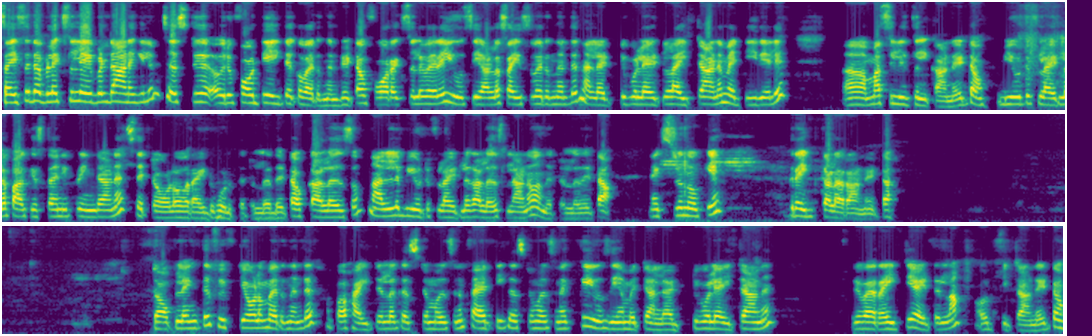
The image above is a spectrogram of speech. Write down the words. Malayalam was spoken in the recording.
സൈസ് ഡബിൾ എക്സ് ലേബിൾഡ് ആണെങ്കിലും ജസ്റ്റ് ഒരു ഫോർട്ടി എയ്റ്റ് ഒക്കെ വരുന്നുണ്ട് കേട്ടോ ഫോർ എക്സിൽ വരെ യൂസ് ചെയ്യാനുള്ള സൈസ് വരുന്നുണ്ട്. നല്ല അടിപൊളി ആയിട്ടുള്ള ലൈറ്റ് ആണ്. മെറ്റീരിയൽ മസിലി സിൽക്ക് ആണ് കേട്ടോ ബ്യൂട്ടിഫുൾ ആയിട്ടുള്ള പാകിസ്ഥാനി പ്രിന്റ് ആണ് സെറ്റ് ഓൾ ഓവർ ആയിട്ട് കൊടുത്തിട്ടുള്ളത് കേട്ടോ കളേഴ്സും നല്ല ബ്യൂട്ടിഫുൾ ആയിട്ടുള്ള കളേഴ്സിലാണ് വന്നിട്ടുള്ളത് കേട്ടോ നെക്സ്റ്റ് നോക്കിയേ ഗ്രേറ്റ് കളറാണ് കേട്ടോ ടോപ്പ് ലെങ്ത് ഫിഫ്റ്റിയോളം വരുന്നുണ്ട്. അപ്പോൾ ഹൈറ്റ് ഉള്ള കസ്റ്റമേഴ്സിനും ഫാറ്റി കസ്റ്റമേഴ്സിനൊക്കെ യൂസ് ചെയ്യാൻ പറ്റും. നല്ല അടിപൊളി ആണ്. ഒരു വെറൈറ്റി ആയിട്ടുള്ള ഔട്ട്ഫിറ്റ് ആണ് കേട്ടോ.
